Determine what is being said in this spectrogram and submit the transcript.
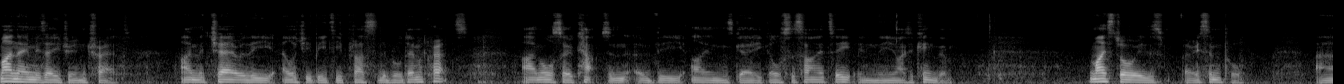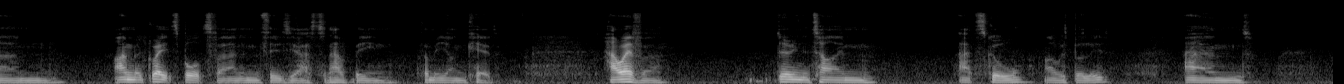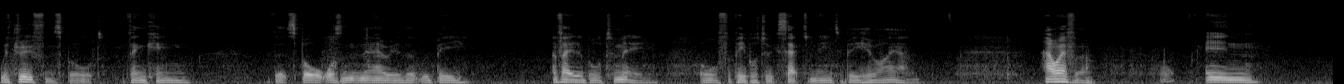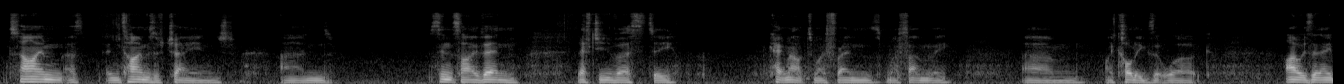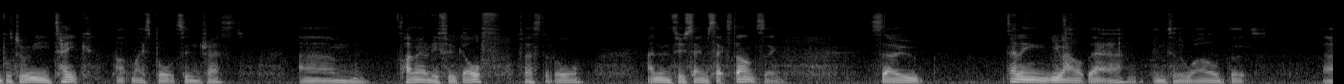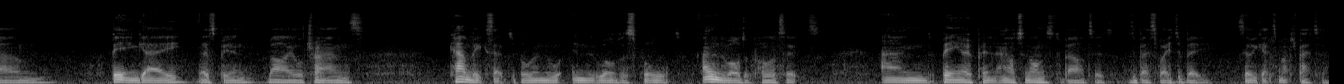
My name is Adrian Trett. I'm the chair of the LGBT plus Liberal Democrats. I'm also captain of the Irons Gay Golf Society in the United Kingdom. My story is very simple. Um, I'm a great sports fan and enthusiast and have been from a young kid. However, during the time at school I was bullied and withdrew from sport thinking that sport wasn't an area that would be available to me or for people to accept me to be who I am. However, in time as in times have changed and since I then left university, came out to my friends, my family, um, my colleagues at work, I was then able to really take up my sports interest, um, primarily through golf, first of all, and then through same-sex dancing. So telling you out there into the world that um, being gay, lesbian, bi or trans can be acceptable in the, in the world of sport and in the world of politics and being open, and out and honest about it is the best way to be, so it gets much better.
